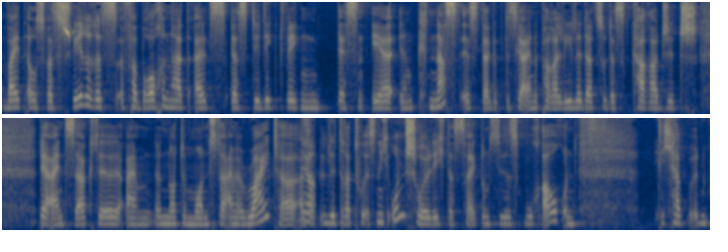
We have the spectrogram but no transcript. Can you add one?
weitaus was Schwereres verbrochen hat als das Delikt, wegen dessen er im Knast ist. Da gibt es ja eine Parallele dazu, dass Karadzic der einst sagte, I'm not a monster, I'm a writer. Also ja. Literatur ist nicht unschuldig, das zeigt uns dieses Buch auch. Und ich habe in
